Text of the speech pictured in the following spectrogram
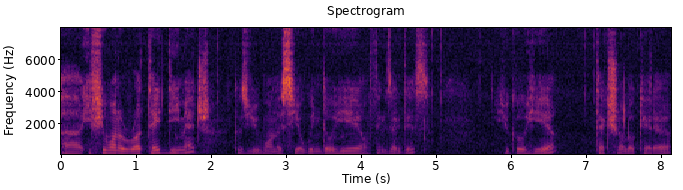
Uh, if you want to rotate the image because you want to see a window here or things like this you go here texture locator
